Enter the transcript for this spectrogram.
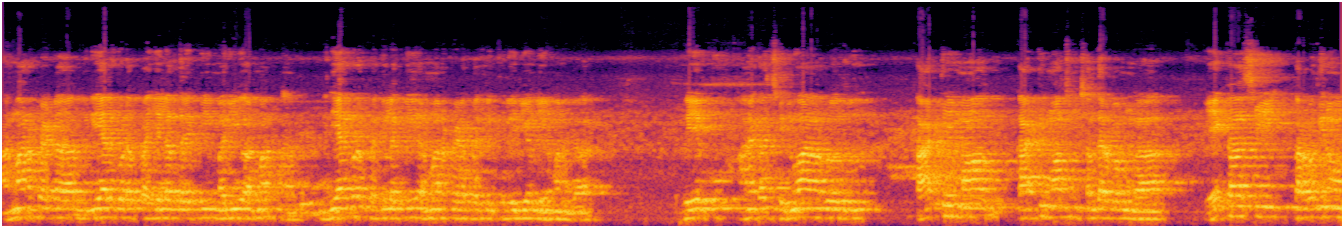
హనుమానపేట మిర్యాలగూడ ప్రజలందరికీ మరియు హనుమా మిర్యాలగూడ ప్రజలకి హనుమానపేట ప్రజలకు తెలియజేయడం ఏమనగా రేపు అనగా శనివారం రోజు కార్తీక మా కార్తీక మాసం సందర్భంగా ఏకాశి పర్వదినం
